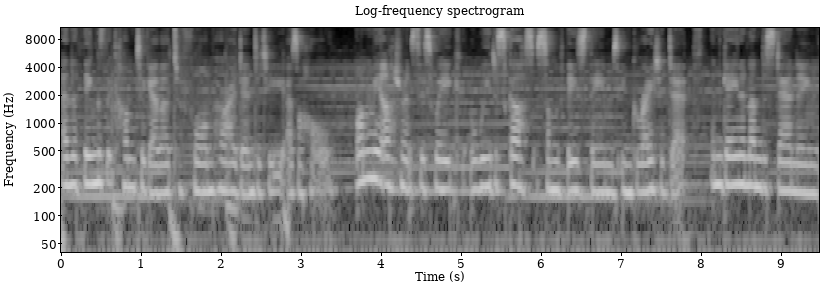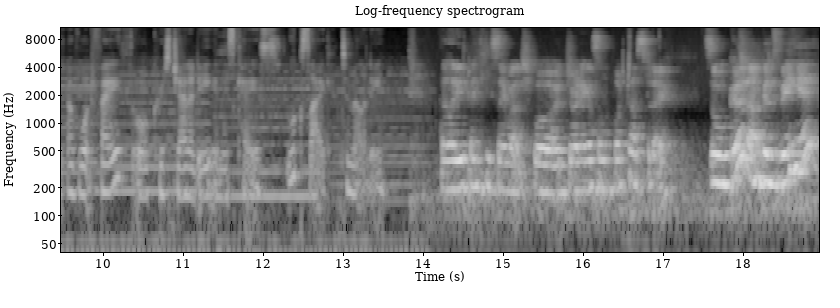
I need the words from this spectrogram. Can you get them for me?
and the things that come together to form her identity as a whole. On Mere Utterance this week, we discuss some of these themes in greater depth and gain an understanding of what faith, or Christianity in this case, looks like to Melody. Melody, thank you so much for joining us on the podcast today. It's all good. I'm good to be here.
